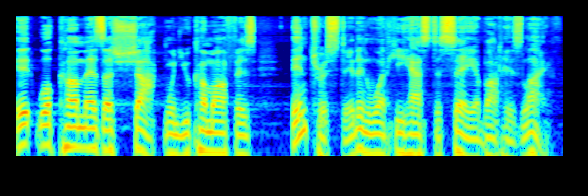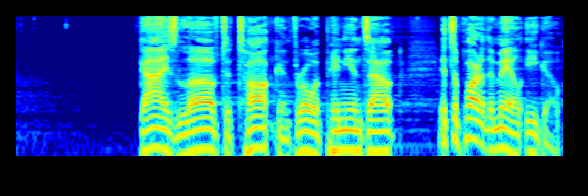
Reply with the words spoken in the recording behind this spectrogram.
it will come as a shock when you come off as interested in what he has to say about his life. Guys love to talk and throw opinions out. It's a part of the male ego.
